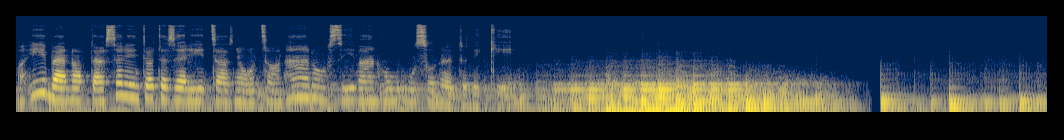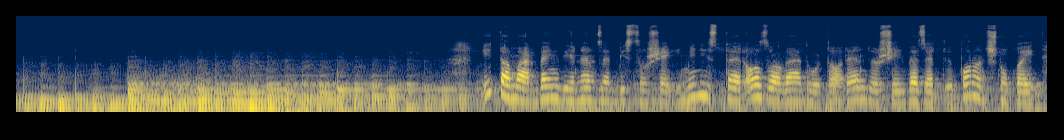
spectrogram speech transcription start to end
a Héber naptár szerint 5783. szíván hó 25-én. Itamar Bengvir nemzetbiztonsági miniszter azzal vádolta a rendőrség vezető parancsnokait,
